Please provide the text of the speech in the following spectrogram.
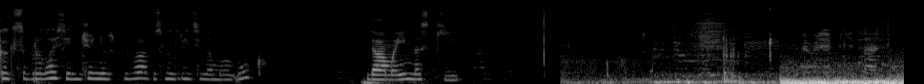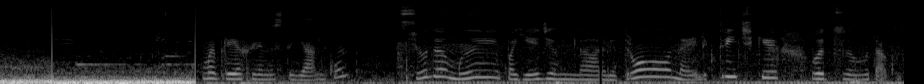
Как собралась, я ничего не успеваю. Посмотрите на мой лук. Да, мои носки. Мы приехали на стоянку. Отсюда мы поедем на метро, на электричке, вот, вот так вот.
